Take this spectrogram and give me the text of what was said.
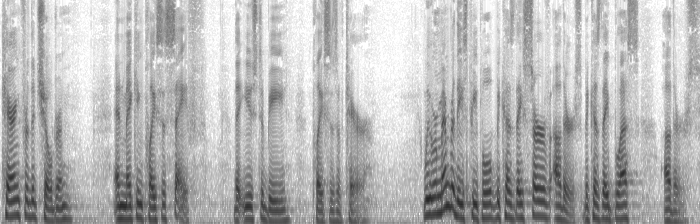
caring for the children and making places safe that used to be places of terror. We remember these people because they serve others, because they bless others,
